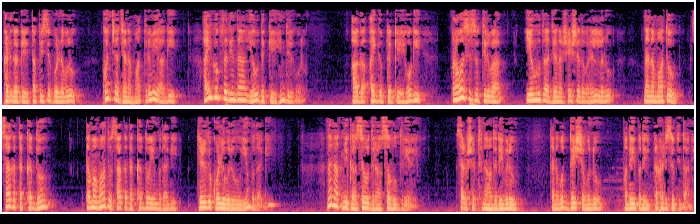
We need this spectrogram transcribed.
ಖಡ್ಗಕ್ಕೆ ತಪ್ಪಿಸಿಕೊಂಡವರು ಕೊಂಚ ಜನ ಮಾತ್ರವೇ ಆಗಿ ಐಗುಪ್ತದಿಂದ ಯಹೂದಕ್ಕೆ ಹಿಂದಿರುಗುವರು. ಆಗ ಐಗುಪ್ತಕ್ಕೆ ಹೋಗಿ ಪ್ರವಾಸಿಸುತ್ತಿರುವ ಯಹೂದ ಜನಶೇಷದವರೆಲ್ಲರೂ ನನ್ನ ಮಾತು ಸಾಕತಕ್ಕದ್ದೋ, ತಮ್ಮ ಮಾತು ಸಾಕತಕ್ಕದ್ದೋ ಎಂಬುದಾಗಿ ತಿಳಿದುಕೊಳ್ಳುವರು ಎಂಬುದಾಗಿ. ನನ್ನ ಆತ್ಮಿಕ ಸಹೋದರ ಸಹೋದರಿಯರೇ, ಸರ್ವಶಕ್ತನಾದ ದೇವರು ತನ್ನ ಉದ್ದೇಶವನ್ನು ಪದೇ ಪದೇ ಪ್ರಕಟಿಸುತ್ತಿದ್ದಾನೆ.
